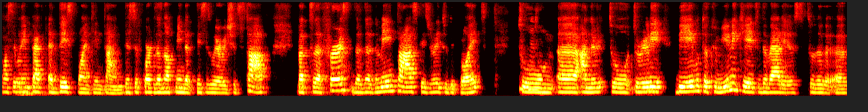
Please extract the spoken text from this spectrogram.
possible impact at this point in time. This, of course, does not mean that this is where we should stop. But uh, first, the, the, the, main task is really to deploy it, to mm-hmm. uh, under to to really be able to communicate the values to the uh,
